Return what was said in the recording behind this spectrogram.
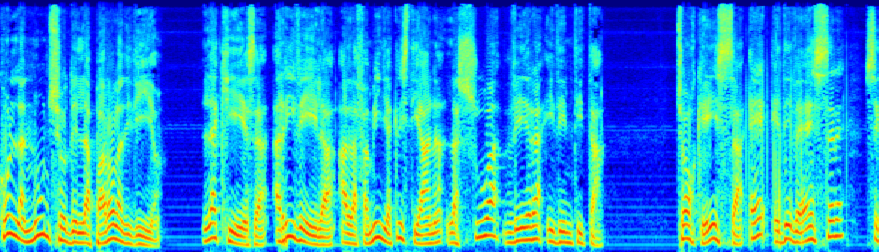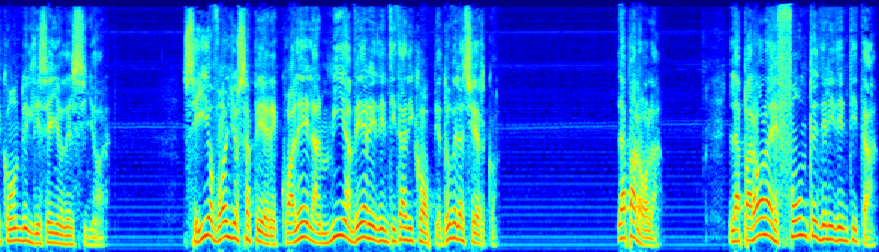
Con l'annuncio della parola di Dio la Chiesa rivela alla famiglia cristiana la sua vera identità, ciò che essa è e deve essere secondo il disegno del Signore. Se io voglio sapere qual è la mia vera identità di coppia, dove la cerco? La parola. La parola è fonte dell'identità.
